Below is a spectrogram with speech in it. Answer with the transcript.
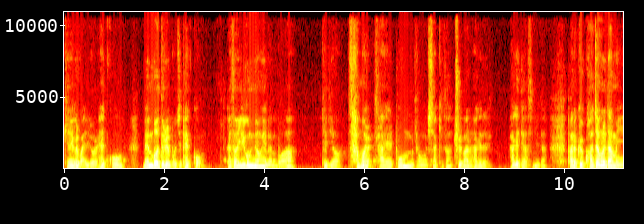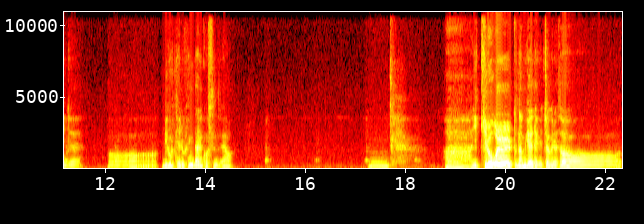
계획을 완료를 했고 멤버들을 모집했고 그래서 일곱 명의 멤버와 드디어 3월 4일 봄 경을 시작해서 출발을 하게, 되, 하게 되었습니다. 바로 그 과정을 담은 이제 어, 미국 대륙 횡단 코스인데요. 음, 아, 이 기록을 또 남겨야 되겠죠. 그래서 어,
